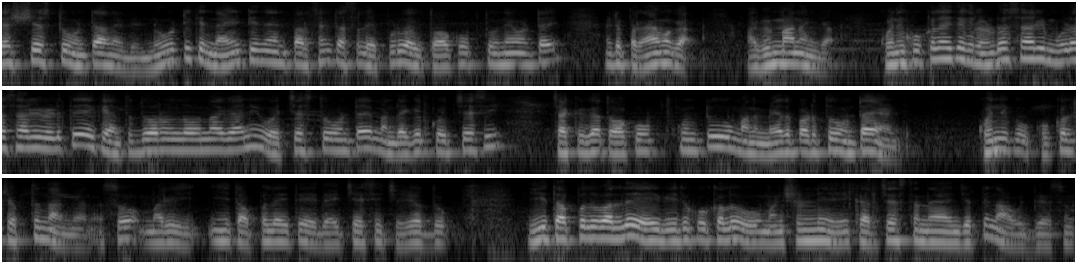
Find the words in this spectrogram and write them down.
టెస్ట్ చేస్తూ ఉంటానండి. నూటికి నైంటీ నైన్ పర్సెంట్ అసలు ఎప్పుడు అవి తోకూపుతూనే ఉంటాయి. అంటే ప్రేమగా అభిమానంగా. కొన్ని కుక్కలు అయితే ఇక రెండోసారి మూడోసారి వెళితే ఇక ఎంత దూరంలో ఉన్నా కానీ వచ్చేస్తూ ఉంటాయి. మన దగ్గరికి వచ్చేసి చక్కగా తోక ఊపుకుంటూ మన మీద పడుతూ ఉంటాయండి. కొన్ని కు- కుక్కలు చెప్తున్నాను నేను. సో మరి ఈ తప్పులైతే దయచేసి చేయొద్దు. ఈ తప్పుల వల్లే వీధి కుక్కలు మనుషుల్ని కరిచేస్తున్నాయని చెప్పి నా ఉద్దేశం.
